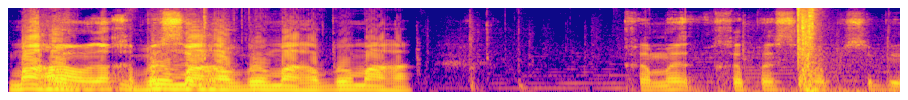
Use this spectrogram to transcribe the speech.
Мага, А, вона вбив хп мага, сама. вбив мага, вбив мага. Хаме, ХП саме по собі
